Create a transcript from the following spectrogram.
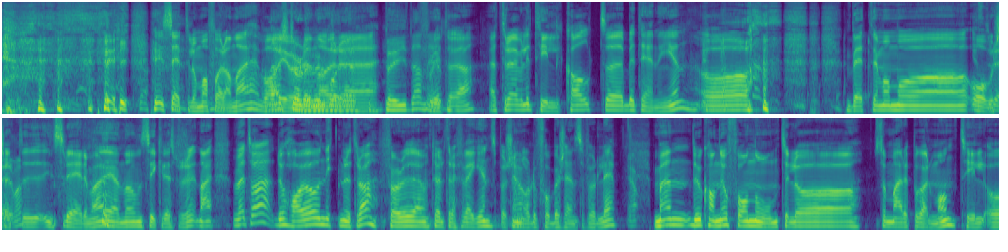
i setelomma foran deg? Hva Der gjør du når eh, «Bøy deg ned». flytog- Ja. Jeg tror jeg ville tilkalt eh, betjeningen og bedt dem om å oversette, instruere meg gjennom sikkerhetsbrosjyren. Nei, men vet du hva? Du har jo 19 minutter da, før du eventuelt treffer veggen. Spørs om Ja. når du får beskjeden, selvfølgelig. Ja. Men du kan jo få noen til å, som er ute på Gardermoen, til å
